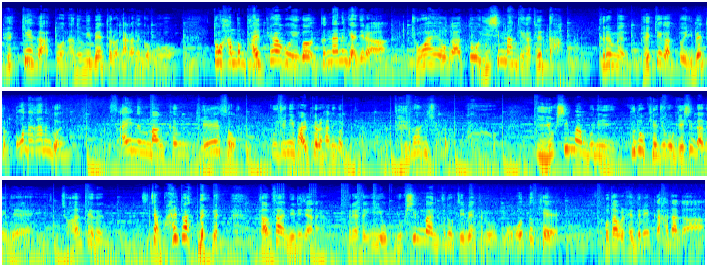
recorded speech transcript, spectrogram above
100개가 또 나눔 이벤트로 나가는 거고 또 한 번 발표하고 이거 끝나는 게 아니라 좋아요가 또 20만 개가 됐다. 그러면 100개가 또 이벤트로 또 나가는 거예요. 쌓이는 만큼 계속 꾸준히 발표를 하는 겁니다. 대박이죠. 이 60만 분이 구독해주고 계신다는 게 저한테는 진짜 말도 안 되는 감사한 일이잖아요. 그래서 이 60만 구독자 이벤트로 뭐 어떻게 보답을 해드릴까 하다가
